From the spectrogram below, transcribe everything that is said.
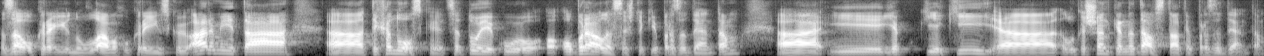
за Україну в лавах української армії, та Тихановської. Це той, яку обрали все ж таки президентом, і який а, Лукашенка не дав стати президентом.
